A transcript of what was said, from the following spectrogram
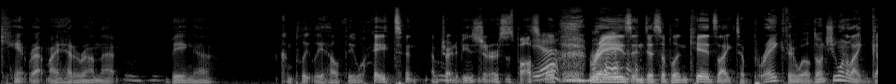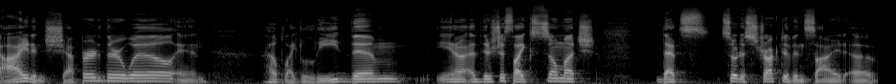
can't wrap my head around that mm-hmm. being a completely healthy way to I'm trying to be as mm-hmm. generous as possible Yeah. raise and discipline kids like to break their will don't you want to like guide and shepherd their mm-hmm. will and help like lead them you know uh, there's just like so much that's so destructive inside of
